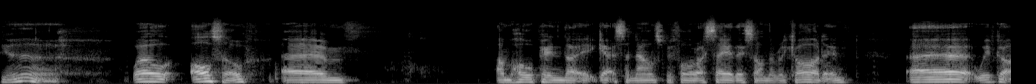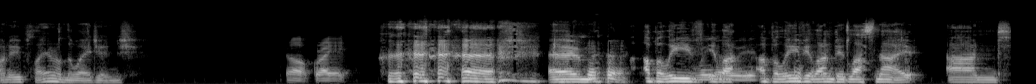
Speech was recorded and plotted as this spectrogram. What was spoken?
Yeah. Well, also, um, I'm hoping that it gets announced before I say this on the recording. Uh, we've got a new player on the way, Ginge. Oh, great. um, I believe he la- I believe he landed last night, and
